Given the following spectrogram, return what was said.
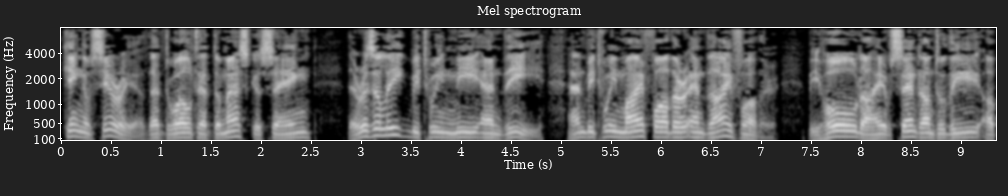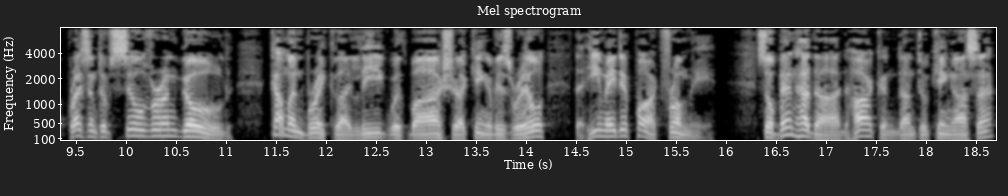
king of Syria, that dwelt at Damascus, saying, there is a league between me and thee, and between my father and thy father. Behold, I have sent unto thee a present of silver and gold. Come and break thy league with Baasha king of Israel, that he may depart from me. So Benhadad hearkened unto King Asa,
